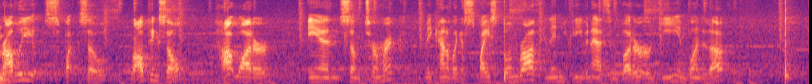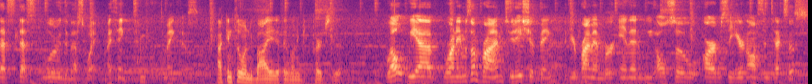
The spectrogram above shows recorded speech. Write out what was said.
probably so wild pink salt, hot water, and some turmeric. Make kind of like a spiced bone broth, and then you could even add some butter or ghee and blend it up. That's that's literally the best way I think to, to make this. How can someone buy it if they want to purchase it? Well, we have we're on Amazon Prime, two day shipping if you're a Prime member, and then we also are obviously here in Austin, Texas.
